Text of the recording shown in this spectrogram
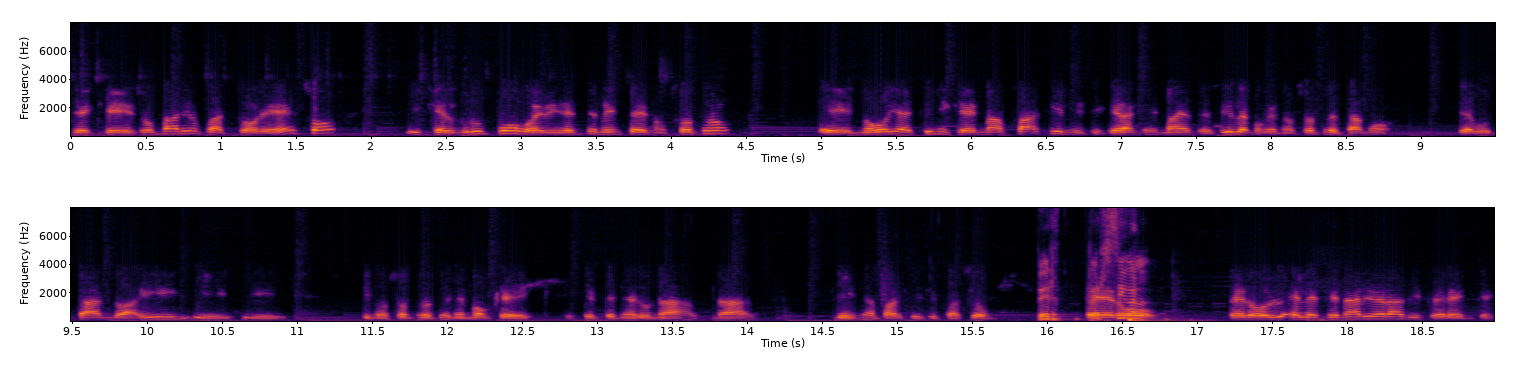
de que son varios factores. Eso y que el grupo, evidentemente, de nosotros, eh, no voy a decir ni que es más fácil, ni siquiera que es más accesible, porque nosotros estamos debutando ahí y, nosotros tenemos que, tener una, una, digna participación. pero, pero el escenario era diferente.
